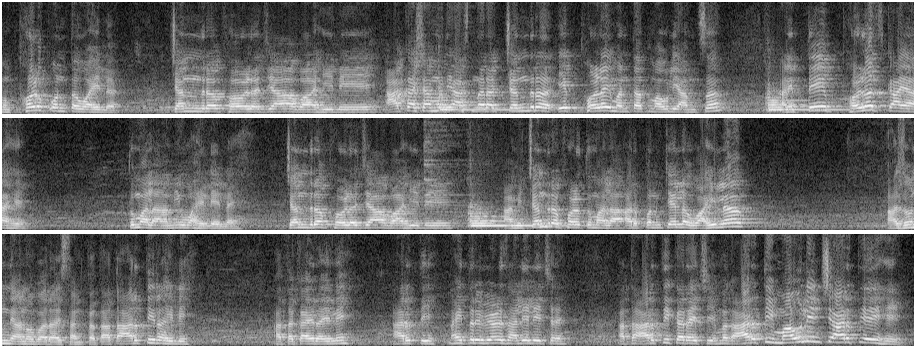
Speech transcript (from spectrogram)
मग फळ कोणतं वाहिलं? चंद्र फळ ज्या वाहिले. आकाशामध्ये असणारा चंद्र एक फळ आहे म्हणतात माऊली आमचं. आणि ते फळच काय आहे? तुम्हाला आम्ही वाहिलेलं आहे. चंद्रफळ ज्या वाहिले. आम्ही चंद्रफळ तुम्हाला अर्पण केलं वाहिलं. अजून ज्ञानोबा राय सांगतात आता आरती राहिली. आता काय राहिले? आरती. नाहीतरी वेळ झालेलीच आहे. आता आरती करायची. मग आरती माऊलींची आरती आहे हे.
